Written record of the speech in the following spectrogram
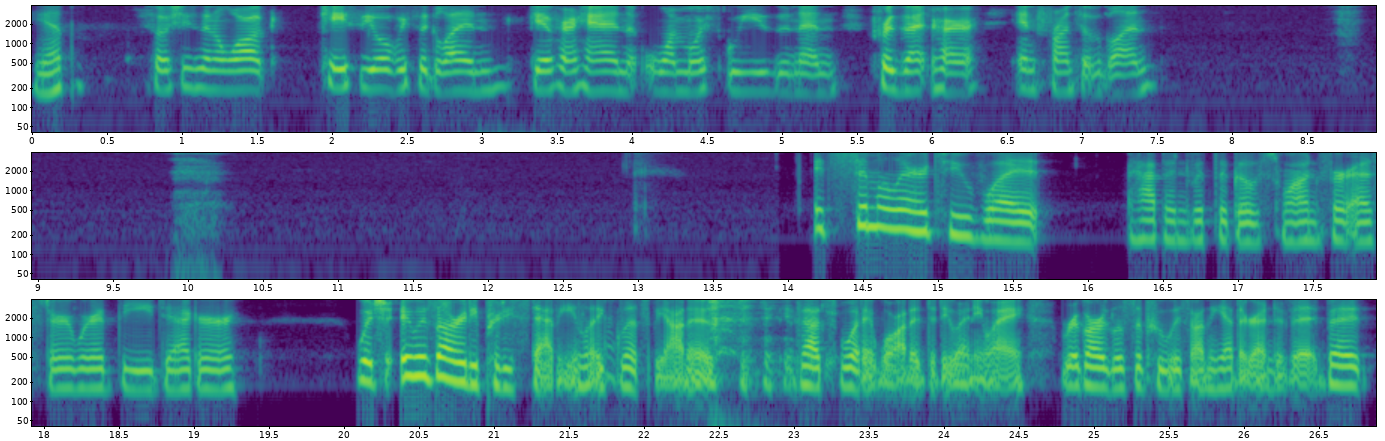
Yep. So she's gonna walk Casey over to Glenn, give her hand one more squeeze, and then present her in front of Glenn. It's similar to what happened with the ghost wand for Esther, where the dagger, which it was already pretty stabby, like, mm. let's be honest. That's what it wanted to do anyway, regardless of who was on the other end of it. But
